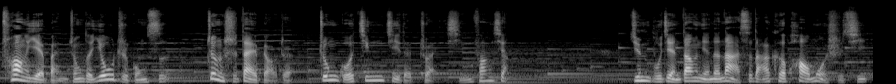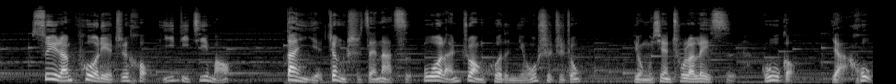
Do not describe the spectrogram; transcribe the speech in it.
创业板中的优质公司，正是代表着中国经济的转型方向。君不见当年的纳斯达克泡沫时期，虽然破裂之后一地鸡毛，但也正是在那次波澜壮阔的牛市之中，涌现出了类似 Google、雅虎、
